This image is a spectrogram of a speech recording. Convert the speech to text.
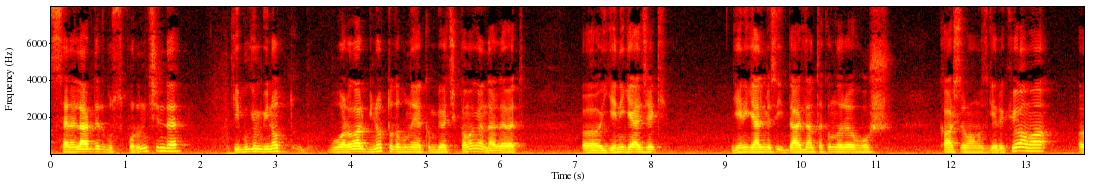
Senelerdir bu sporun içinde. Ki bugün Binot bu aralar Binotto da buna yakın bir açıklama gönderdi. Evet. e, yeni gelecek yeni gelmesi iddia edilen takımları hoş karşılamamız gerekiyor ama e,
